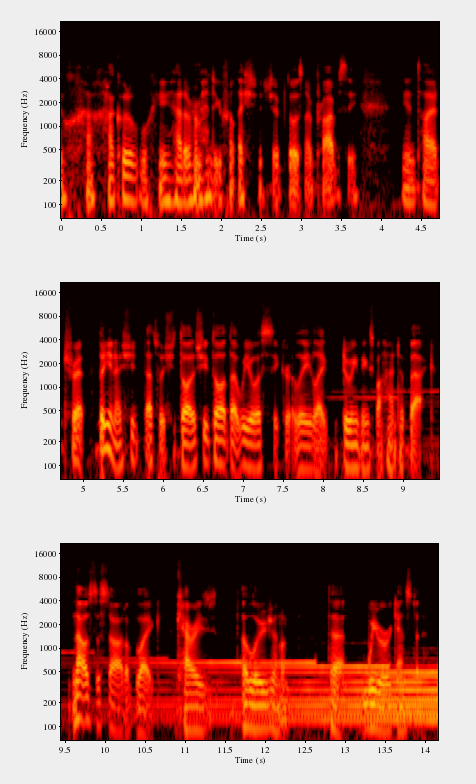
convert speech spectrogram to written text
how, how could have we had a romantic relationship? There was no privacy the entire trip. But you know, she that's what she thought. She thought that we were secretly like doing things behind her back. And that was the start of like Carrie's illusion that we were against her.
